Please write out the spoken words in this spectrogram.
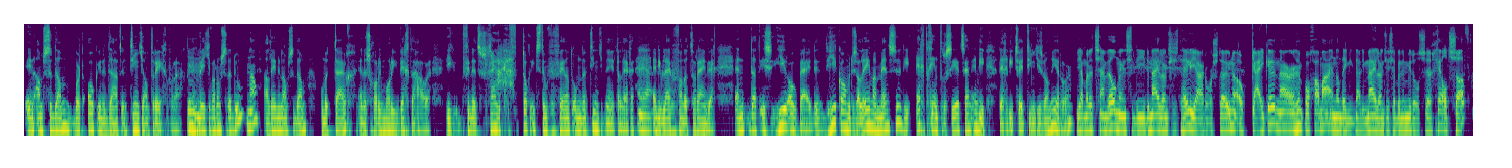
in Amsterdam wordt ook inderdaad een tientje entree gevraagd. En weet je waarom ze dat doen? Nou? Alleen in Amsterdam om het tuig en de schorrimorrie weg te houden. Die vinden het waarschijnlijk toch iets te vervelend om een tientje neer te leggen. Ja. En die blijven van het terrein weg. En dat is hier ook bij. De, hier komen dus alleen maar mensen die echt geïnteresseerd zijn. En die leggen die twee tientjes wel neer hoor. Ja, maar dat zijn wel mensen die de Meilandjes het hele jaar door steunen. Ook kijken naar hun programma. En dan denk ik, nou die Meilandjes hebben inmiddels uh, geld zat.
